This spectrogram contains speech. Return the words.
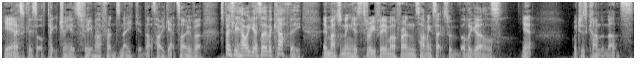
Yeah. basically sort of picturing his female friends naked. That's how he gets over. Especially how he gets over Kathy, imagining his three female friends having sex with other girls. Yeah. which is kind of nuts.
